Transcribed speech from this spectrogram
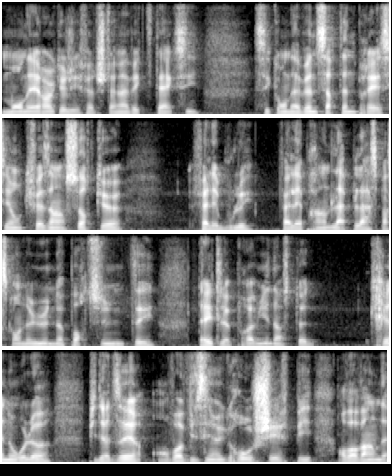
mon erreur que j'ai faite justement avec Taxi, c'est qu'on avait une certaine pression qui faisait en sorte que fallait bouler, fallait prendre la place parce qu'on a eu une opportunité d'être le premier dans ce créneau-là, puis de dire on va viser un gros chiffre, puis on va vendre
